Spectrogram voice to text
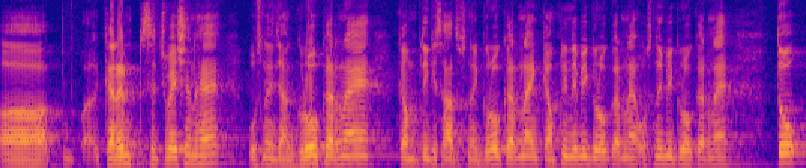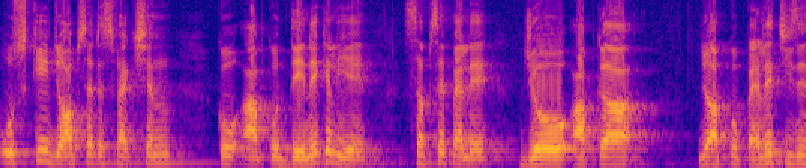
करंट सिचुएशन है, उसने जहाँ ग्रो करना है कंपनी के साथ उसने ग्रो करना है कंपनी ने भी ग्रो करना है, उसने भी ग्रो करना है तो उसकी जॉब सेटिस्फैक्शन को आपको देने के लिए सबसे पहले जो आपका, जो आपको पहले चीज़ें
